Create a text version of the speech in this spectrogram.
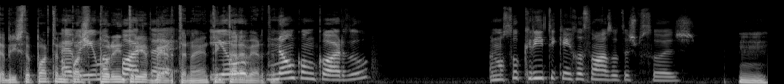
Abriste a porta, não abri podes pôr entreaberta, não é? Tem que estar aberta. Não concordo, eu não sou crítica em relação às outras pessoas, Hum.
